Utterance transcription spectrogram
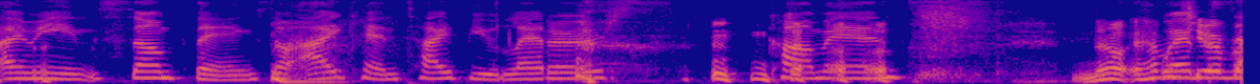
I mean, something so I can type you letters comments. No, haven't you ever?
